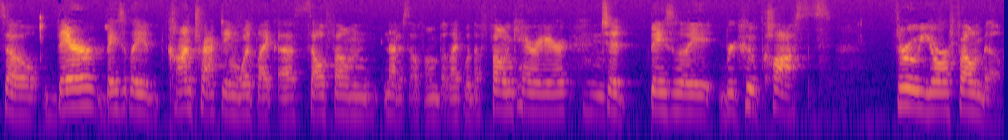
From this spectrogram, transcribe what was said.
So they're basically contracting with like a cell phone, not a cell phone, but like with a phone carrier to basically recoup costs through your phone bill.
